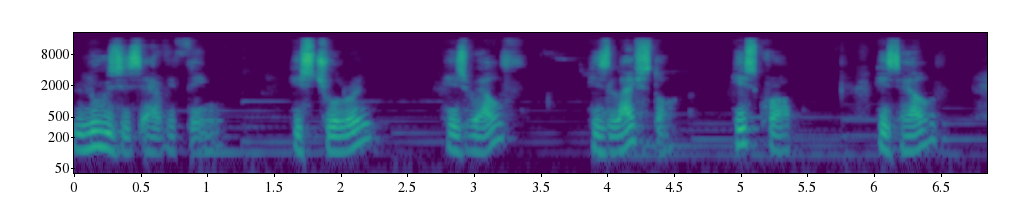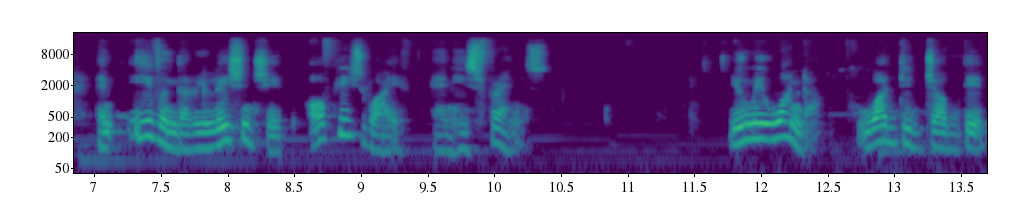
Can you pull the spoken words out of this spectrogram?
loses everything his children, his wealth, his livestock, his crop, his health, and even the relationship of his wife and his friends. You may wonder, what did Job did?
